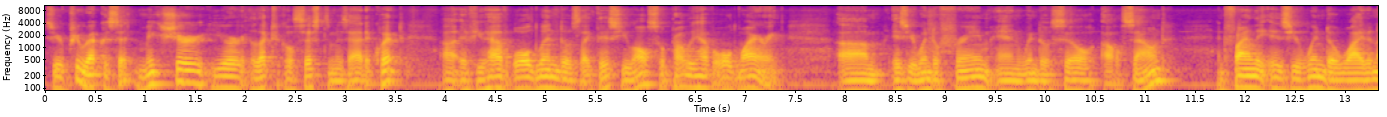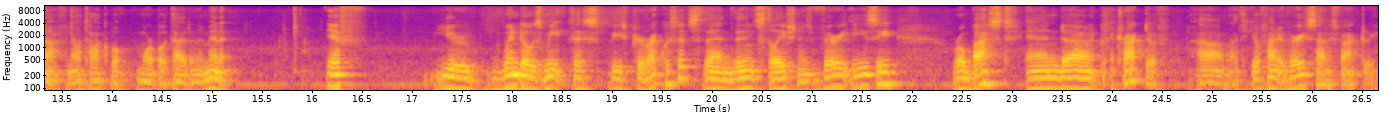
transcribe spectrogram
So your prerequisite, make sure your electrical system is adequate. Uh, if you have old windows like this, you also probably have old wiring. Um, is your window frame and window sill all sound? And finally, is your window wide enough? And I'll talk about more about that in a minute. If your windows meet this, these prerequisites, then the installation is very easy, robust, and uh, attractive. Uh, I think you'll find it very satisfactory.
